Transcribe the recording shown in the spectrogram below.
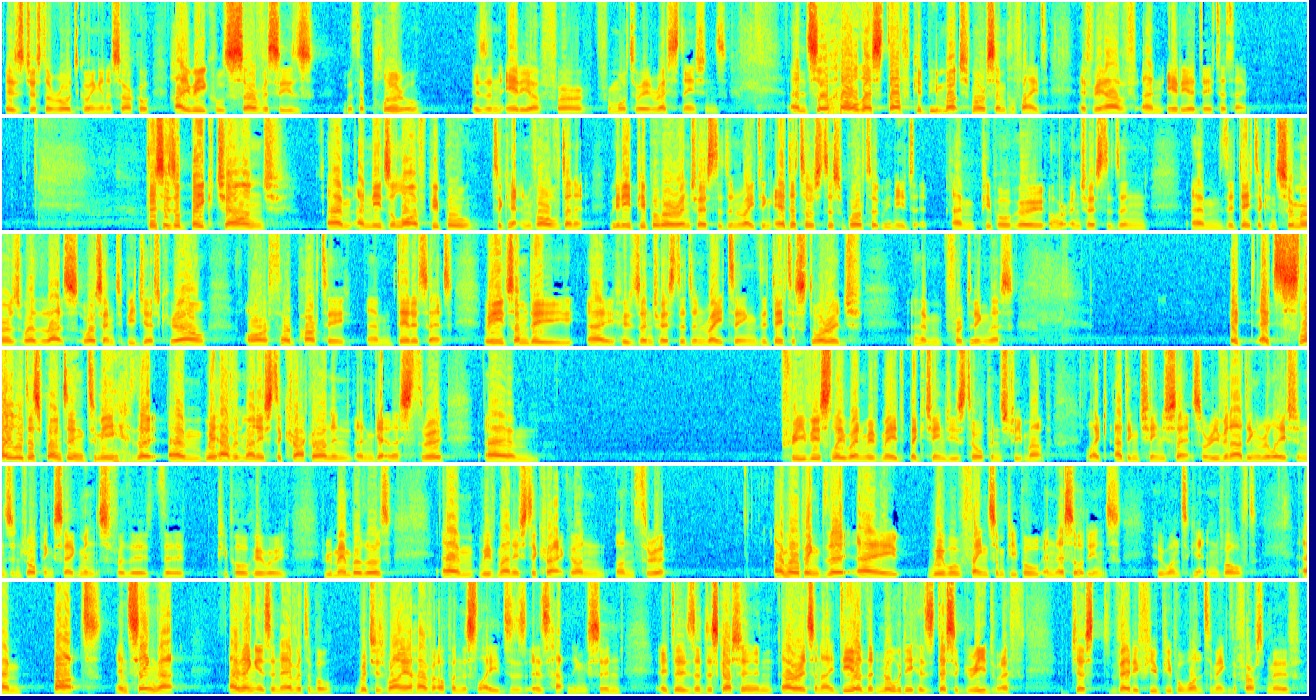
is just a road going in a circle. Highway equals services with a plural is an area for, for motorway rest stations. And so all this stuff could be much more simplified if we have an area data type. This is a big challenge um, and needs a lot of people to get involved in it. We need people who are interested in writing editors to support it. We need um, people who are interested in um, the data consumers, whether that's osm2pgsql or third-party um, data sets. We need somebody uh, who's interested in writing the data storage um, for doing this. It, it's slightly disappointing to me that um, we haven't managed to crack on and, and get this through. Um, previously, when we've made big changes to OpenStreetMap, like adding change sets or even adding relations and dropping segments for the, the people who remember those, um, we've managed to crack on, on through it. I'm hoping that uh, we will find some people in this audience who want to get involved. Um, but in saying that, I think it's inevitable, which is why I have it up on the slides as, as happening soon. It is a discussion, or it's an idea that nobody has disagreed with, just very few people want to make the first move.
